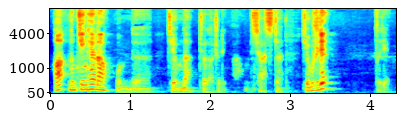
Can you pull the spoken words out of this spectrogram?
好，那么今天呢，我们的节目呢就到这里啊，我们下次的节目时间再见。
